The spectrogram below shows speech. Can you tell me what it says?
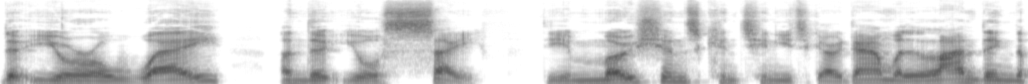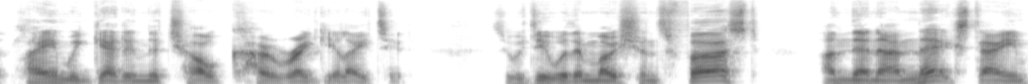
that you're away, and that you're safe. The emotions continue to go down. We're landing the plane, we're getting the child co regulated. So we deal with emotions first. And then our next aim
